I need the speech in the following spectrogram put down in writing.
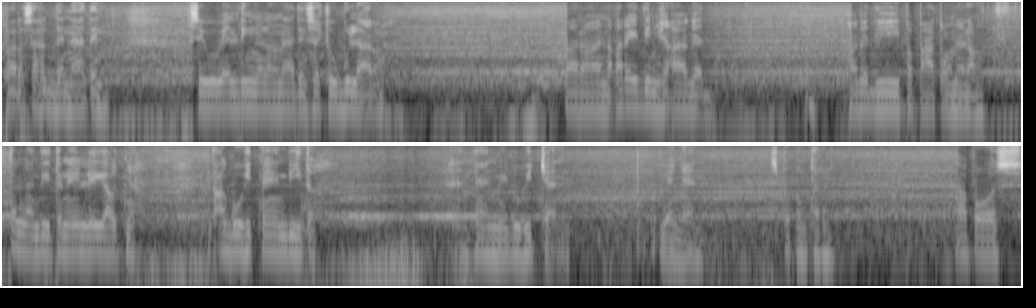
para sa hagdan natin. Kasi welding na lang natin sa tubular para naka-ready na siya agad. Agad ipapatong na lang. Tal nandito na yung layout niya. Nakaguhit na yan dito. Ayan, ayan may guhit yan. Ganyan. Tapos papunta rin. Tapos,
